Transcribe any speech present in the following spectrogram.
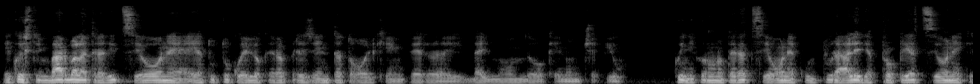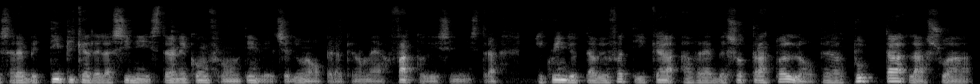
e questo in barba alla tradizione e a tutto quello che rappresenta Tolkien per il bel mondo che non c'è più. Quindi con un'operazione culturale di appropriazione che sarebbe tipica della sinistra nei confronti invece di un'opera che non è affatto di sinistra e quindi Ottavio Fatica avrebbe sottratto all'opera tutta la sua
